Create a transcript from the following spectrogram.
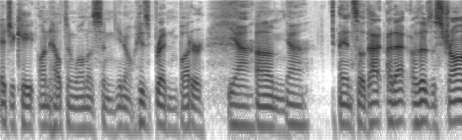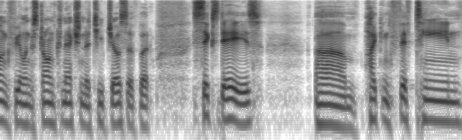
educate on health and wellness and you know his bread and butter. yeah, Um, yeah. And so that that oh, there's a strong feeling, a strong connection to Chief Joseph. But six days, um, hiking 15,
